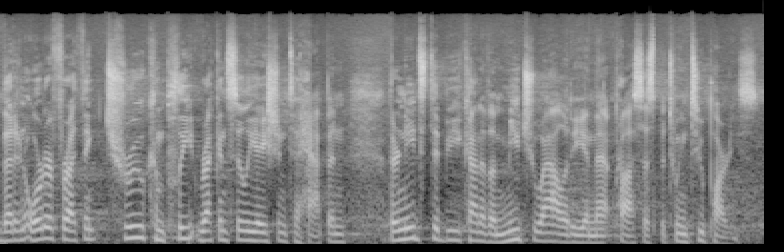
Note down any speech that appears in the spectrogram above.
that in order for, I think, true, complete reconciliation to happen, there needs to be kind of a mutuality in that process between two parties.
